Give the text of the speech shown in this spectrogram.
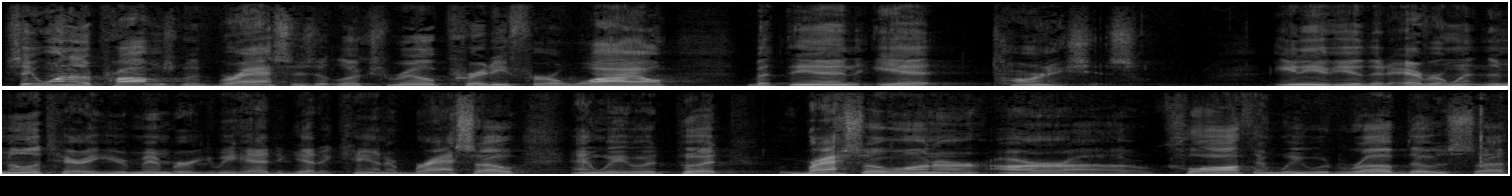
See, one of the problems with brass is it looks real pretty for a while, but then it tarnishes. Any of you that ever went in the military, you remember we had to get a can of Brasso, and we would put Brasso on our, our uh, cloth, and we would rub those uh,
